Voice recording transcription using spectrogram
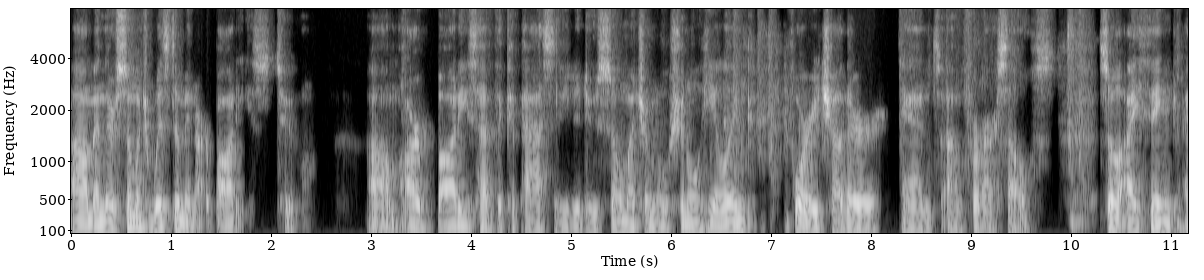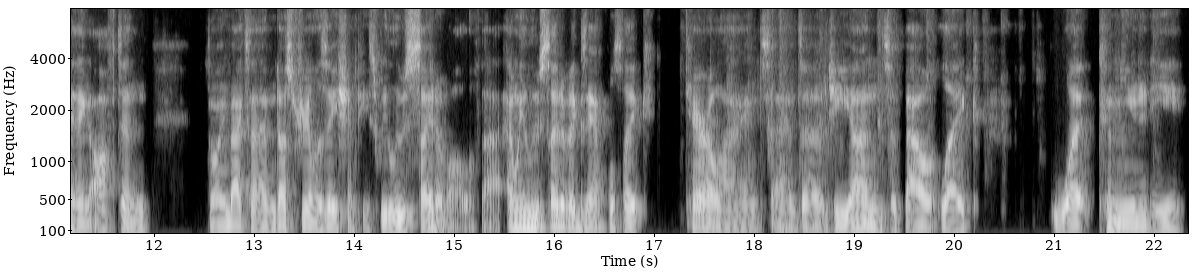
Um, and there's so much wisdom in our bodies too. Um, our bodies have the capacity to do so much emotional healing for each other and um, for ourselves. So I think I think often going back to that industrialization piece, we lose sight of all of that, and we lose sight of examples like Caroline's and uh, Ji-Yun's about like what community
